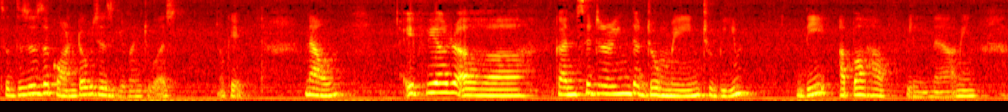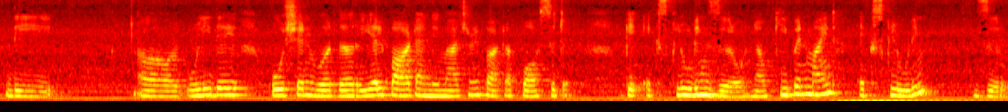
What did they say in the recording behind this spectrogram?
so this is the contour which is given to us. Okay. Now if we are uh, considering the domain to be the upper half plane i mean the uh, only the portion where the real part and the imaginary part are positive. Okay excluding 0 now keep in mind excluding 0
